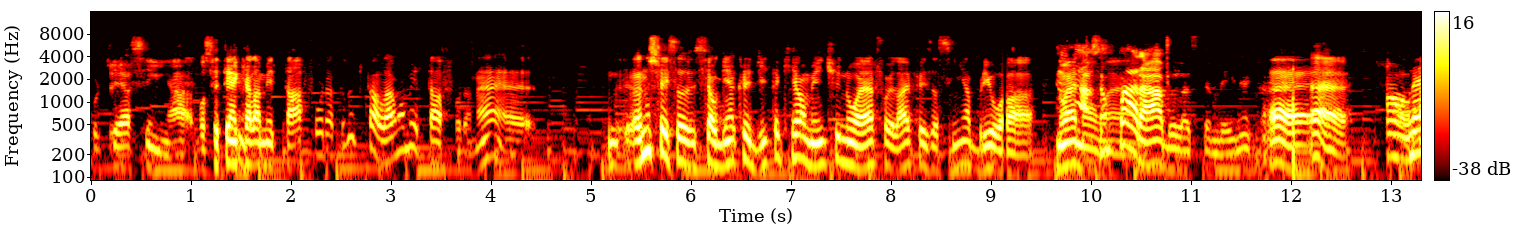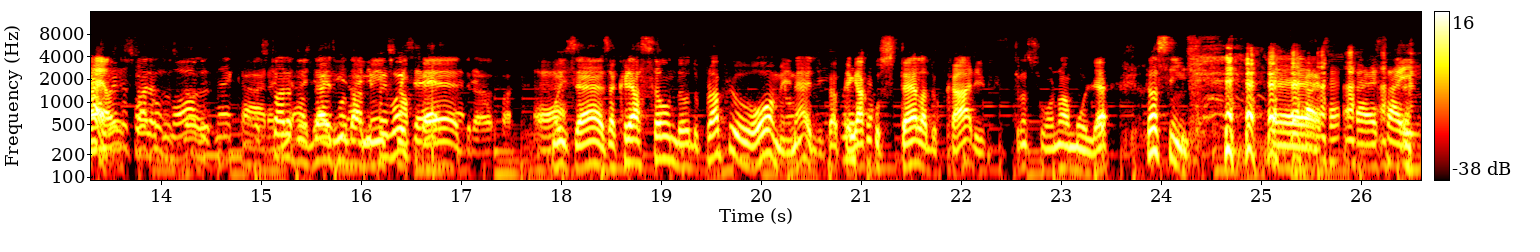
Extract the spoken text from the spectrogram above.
porque assim, a- você tem aquela metáfora, tudo que tá lá é uma metáfora, né? É, Eu não sei se, se alguém acredita que realmente Noé foi lá e fez assim, abriu a. Não é Ah, não. são é... parábolas também, né, cara? É, É, Não, É, né? a a história dos nomes, dois- né, cara? a história Ali- dos ali- Dez ali Mandamentos na Moisés, né? pedra, É. Moisés, a criação do, do próprio homem, né? De pra pegar a costela do cara e transformar numa mulher. Então, assim. é, Essa, essa aí,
